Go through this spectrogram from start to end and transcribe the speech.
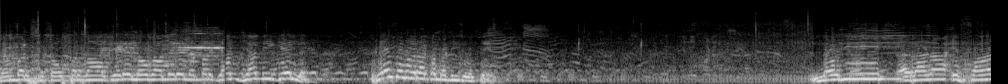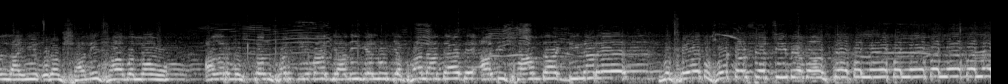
नंबर सतौपर का जोड़े लोग आते हैं नंबर जान जानी गिल, फिर दोबारा कबड्डी के उत्ते। लो जी, राणा इफान लाही उर्फ़ शाली साहब वालों अगर मुस्तनसर चीमा जानी गिल जफा लाता है तो अज शाम का डिनर मुफेद होटल से चीमे वास्ते बल्ले बल्ले बल्ले बल्ले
